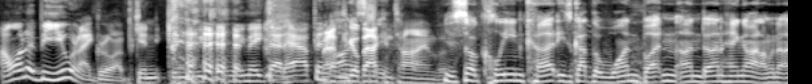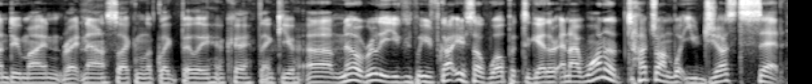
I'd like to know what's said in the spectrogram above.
I want to be you when I grow up. Can can we, can we make that happen? I have Honestly, to go back in time. But. He's so clean cut. He's got the one button undone. Hang on, I'm going to undo mine right now so I can look like Billy. Okay, thank you. Um, no, really, you've, you've got yourself well put together. And I want to touch on what you just said.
